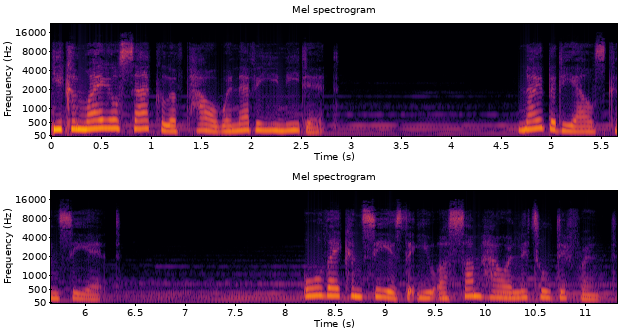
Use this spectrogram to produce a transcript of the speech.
You can wear your circle of power whenever you need it. Nobody else can see it. All they can see is that you are somehow a little different.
